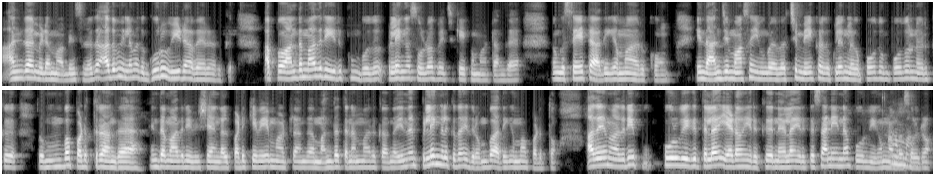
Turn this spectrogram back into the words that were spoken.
அஞ்சாம் இடம் அப்படின்னு சொல்றது. அதுவும் இல்லாமல் அது குரு வீடாக வேற இருக்கு. அப்போ அந்த மாதிரி இருக்கும்போது பிள்ளைங்க சொல்ற பேச்சு கேட்க மாட்டாங்க. இவங்க சேட்டை அதிகமாக இருக்கும். இந்த அஞ்சு மாதம் இவங்களை வச்சு மேய்க்கிறதுக்குள்ளே எங்களுக்கு போதும் போதும்னு இருக்கு. ரொம்ப படுத்துறாங்க. இந்த மாதிரி விஷயங்கள் படிக்கவே மாட்றாங்க. மந்தத்தனமாக இருக்காங்க. இந்த பிள்ளைங்களுக்கு தான் இது ரொம்ப அதிகமாக படுத்தும். அதே மாதிரி பூர்வீகத்துல இடம் இருக்கு நிலம் இருக்கு. சனின்னா பூர்வீகம் நம்ம ஆமா. சொல்றோம்.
